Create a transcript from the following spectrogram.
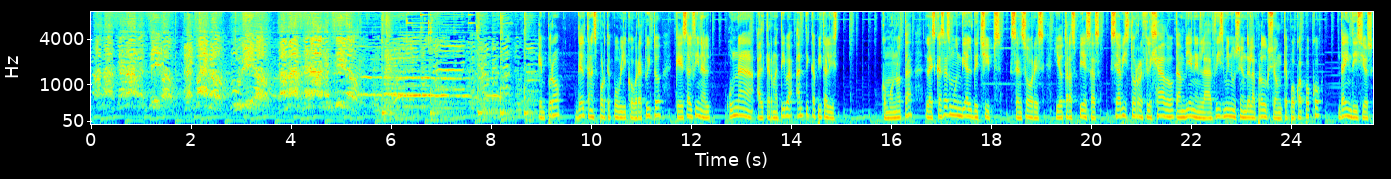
jamás será vencido. El pueblo unido jamás. En pro del transporte público gratuito, que es al final una alternativa anticapitalista. Como nota, la escasez mundial de chips, sensores y otras piezas se ha visto reflejado también en la disminución de la producción que poco a poco da indicios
